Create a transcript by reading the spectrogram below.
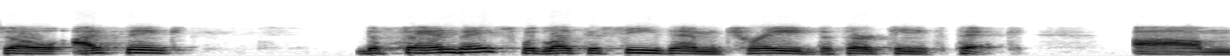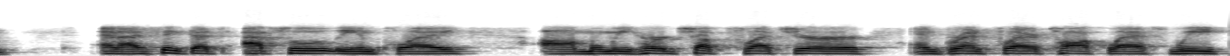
So I think the fan base would like to see them trade the 13th pick. Um, and I think that's absolutely in play. Um, when we heard Chuck Fletcher and Brent Flahr talk last week,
